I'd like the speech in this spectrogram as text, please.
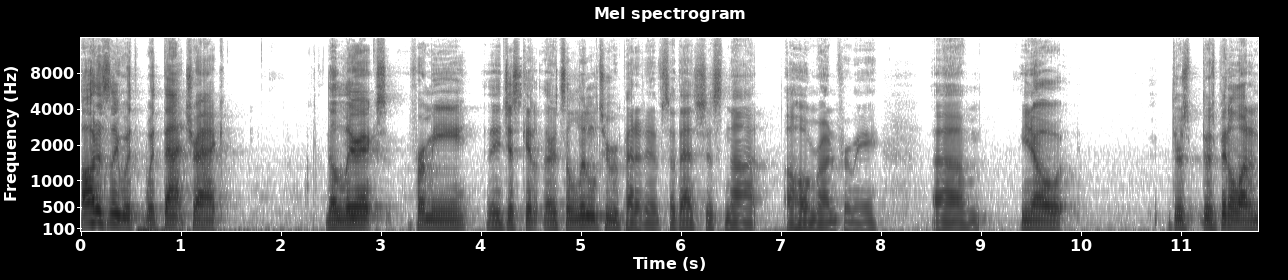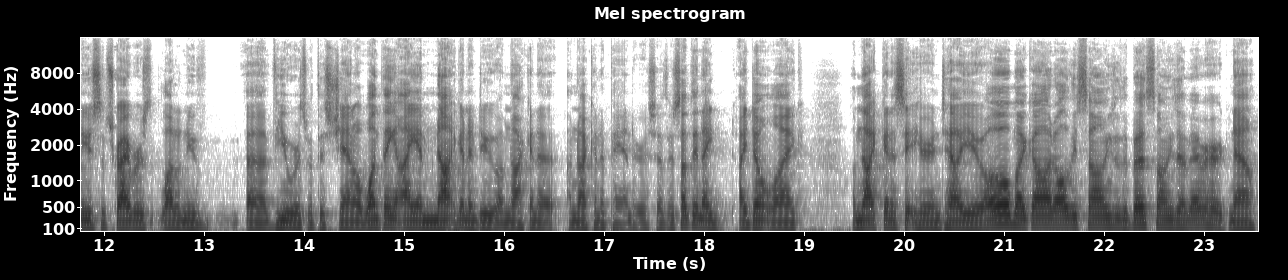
Honestly, with, with that track, the lyrics for me, they just get, it's a little too repetitive. So that's just not a home run for me. Um, you know, there's there's been a lot of new subscribers, a lot of new uh, viewers with this channel. One thing I am not gonna do, I'm not gonna I'm not gonna pander. So if there's something I I don't like, I'm not gonna sit here and tell you, oh my god, all these songs are the best songs I've ever heard. No,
